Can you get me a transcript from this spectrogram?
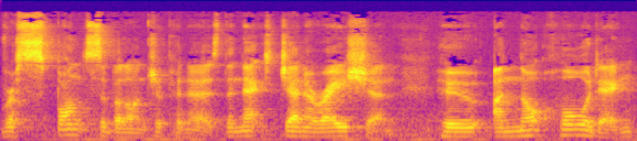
responsible entrepreneurs the next generation who are not hoarding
